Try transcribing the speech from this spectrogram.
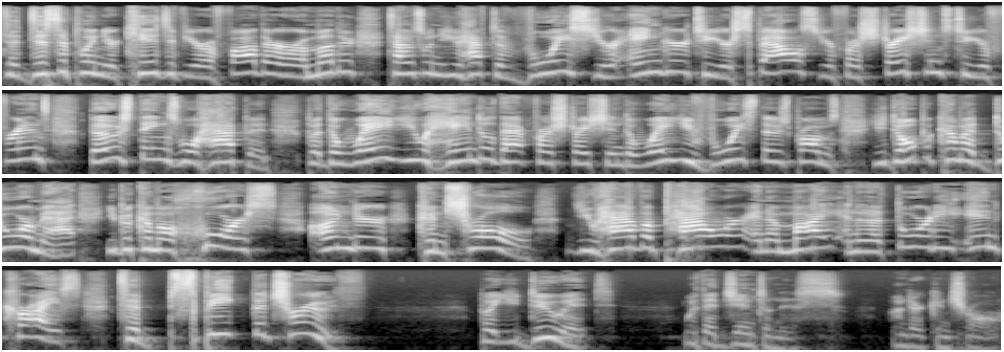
to discipline your kids if you're a father or a mother, times when you have to voice your anger to your spouse, your frustrations to your friends, those things will happen. But the way you handle that frustration, the way you voice those problems, you don't become a doormat, you become a horse under control. You have a power and a might and an authority in Christ to speak the truth, but you do it with a gentleness under control.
